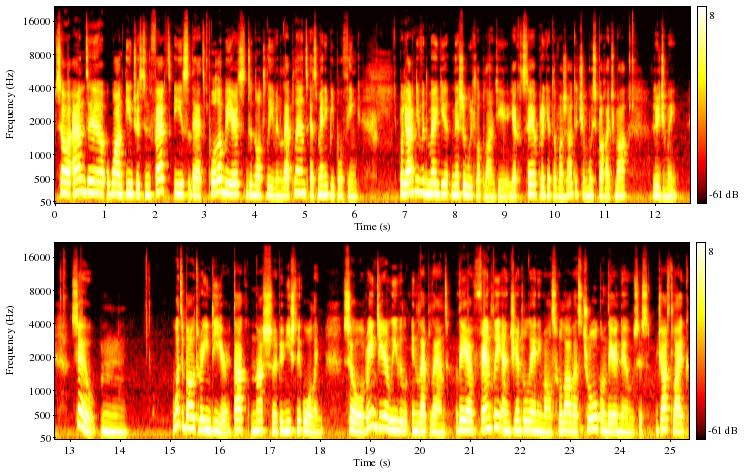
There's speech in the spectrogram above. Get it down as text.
So, and uh, one interesting fact is that polar bears do not live in Lapland, as many people think. Полярні ведмеді не живуть в Лапландії, як це прийнято вважати чомусь багатьма людьми. So, mm, what about reindeer? Так, наш е, північний олень. So, reindeer live in Lapland. They are friendly and gentle animals who love a stroke on their noses, just like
